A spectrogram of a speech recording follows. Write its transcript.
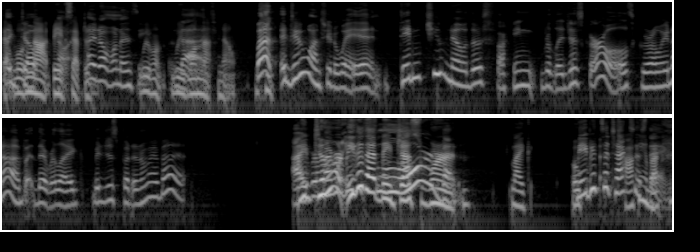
That I will don't be accepted. I don't want to see. we will. We will not. No. But I do want you to weigh in. Didn't you know those fucking religious girls growing up that were like, "We just put it in my butt." I, remember don't. Either that they just weren't like. op- Maybe it's a Texas talking about- thing.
